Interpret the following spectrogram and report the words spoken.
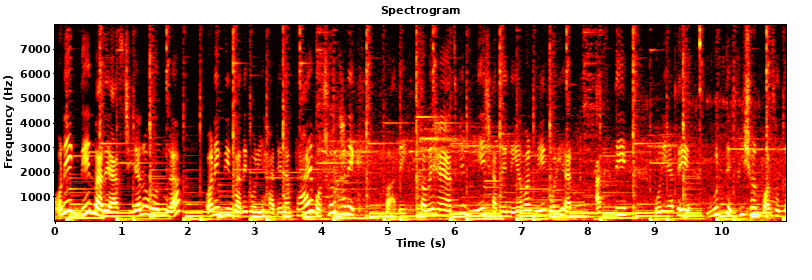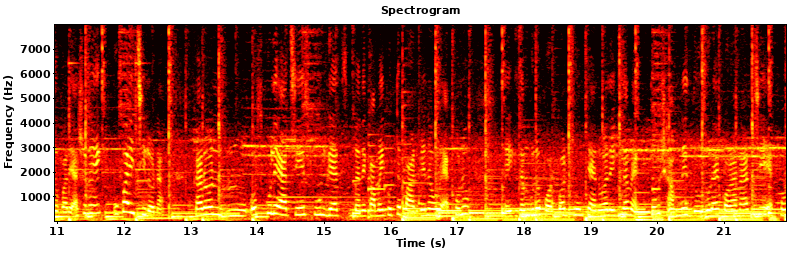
অনেক দিন বাদে আসছি জানো বন্ধুরা? অনেক দিন বাদে গড়িয়াহাট না প্রায় বছর খানেক বাদে। তবে হ্যাঁ আজকে মেয়ে সাথে নেই আমার মেয়ে গড়িয়াহাট আসতে গড়িয়াতে ঘুরতে ভীষণ পছন্দ করে। আসলে উপায় ছিল না কারণ উম, ও স্কুলে আছে স্কুল গেছে মানে কামাই করতে পারবে না। ওর এখনও এক্সামগুলো পরপর চলছে অ্যানুয়াল এক্সাম একদম সামনে দোরগোড়ায় করা নাড়ছে এখন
